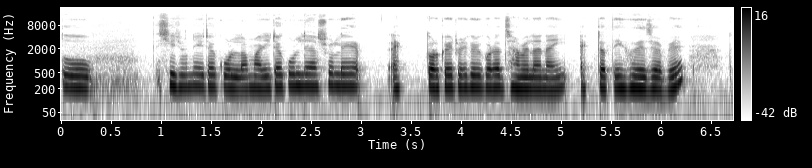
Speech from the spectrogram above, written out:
তো সেজন্য এটা করলাম। আর এটা করলে আসলে এক তরকারি টরকারি করার ঝামেলা নাই, একটাতেই হয়ে যাবে। তো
